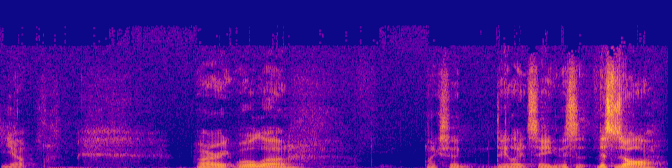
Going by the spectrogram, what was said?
Yep. All right. Well, um, like I said, daylight saving. This is this is all.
